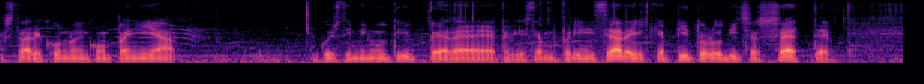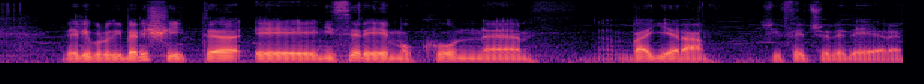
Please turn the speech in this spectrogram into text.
stare con noi in compagnia questi minuti per, eh, perché stiamo per iniziare il capitolo 17 del libro di Bereshit e inizieremo con eh, Vayera si fece vedere,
